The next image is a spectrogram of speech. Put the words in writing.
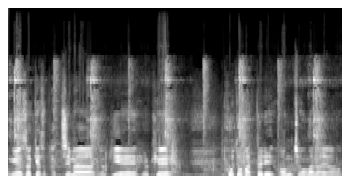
오면서 계속 봤지만 여기에 이렇게 포도밭들이 엄청 많아요.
